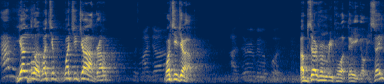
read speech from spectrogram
I was Youngblood, what's your, what's your job, bro? What's my job? What's your job? Observe and report. Observe and report. There you go. You see?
